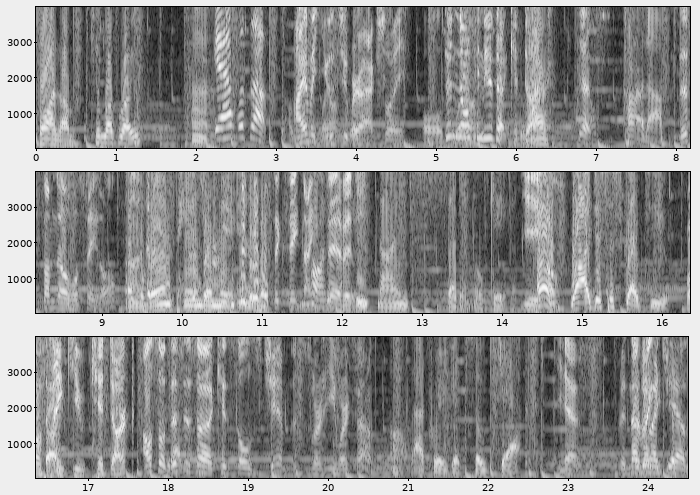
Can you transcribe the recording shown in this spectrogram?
Come on, um, Kid Love, where are you? Huh. Yeah, what's up? I am a YouTuber, actually. All Didn't know if you knew that, Kid You Dark. Yes, Cut up. this thumbnail will say it all. Uh, Ram Panda Man 6897. 897. Okay. Yes. Oh, well, I just subscribed to you. Well, thank you, Kid Dark. Also, this Yeah. is uh, Kid Soul's gym. This is where he works out. Oh, that's where he gets so jacked. Yes. Isn't that right? my gym.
